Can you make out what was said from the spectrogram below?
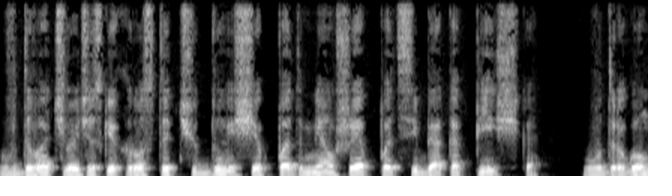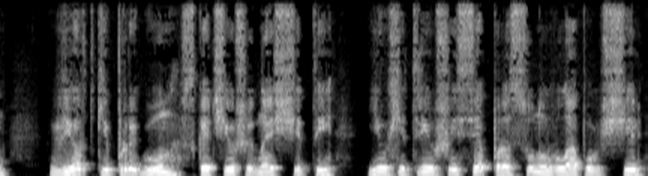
в два человеческих роста чудовище, подмявшее под себя копейщика. В другом – Верткий прыгун, вскочивший на щиты и ухитрившийся, просунув лапу в щель,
